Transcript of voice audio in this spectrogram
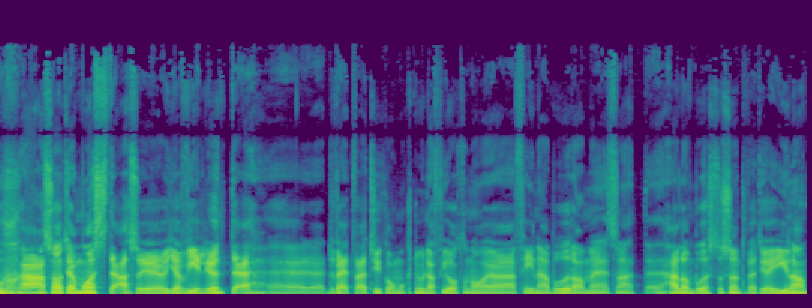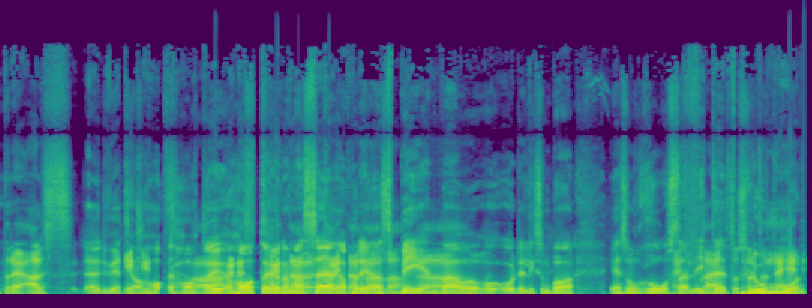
Uh, han sa att jag måste, alltså jag, jag vill ju inte. Eh, du vet vad jag tycker om att knulla 14-åriga fina brudar med såna här eh, hallonbröst och sånt. Vet du. Jag gillar inte det alls. Eh, Du vet, jag Äckligt. hatar Ja, ju, hennes hatar ju när man särar på deras rövar. ben Ja, va? Och, och- och, det liksom bara är som rosa, är plommon.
